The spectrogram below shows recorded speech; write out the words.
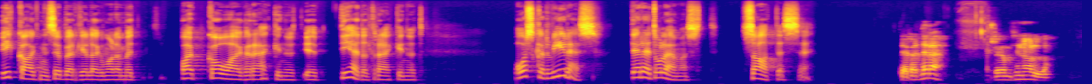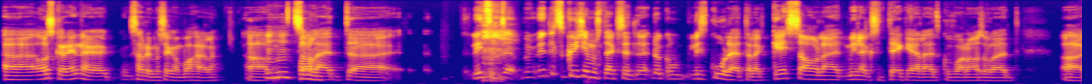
pikaaegne sõber, kellega me oleme kaua aega rääkinud ja tihedalt rääkinud. Oskar Viires, tere tulemast saatesse. tere, tere, rõõm siin olla. uh,. Oskar, enne, sorry, ma segan vahele uh, mm. -hmm, sa palun. oled uh, lihtsalt, lihtsalt küsimus tehakse, et nagu lihtsalt kuulajatele, kes sa oled, millega sa tegeled, kui vana sa oled uh,,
